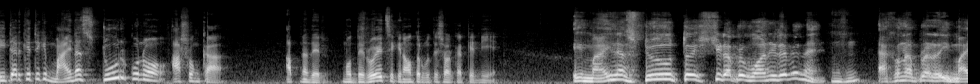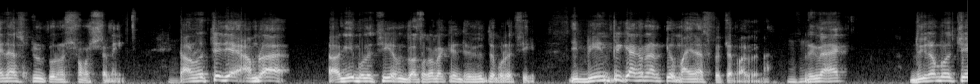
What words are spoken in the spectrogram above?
এইটার ক্ষেত্রে কি মাইনাস টুর কোনো আশঙ্কা আপনাদের মধ্যে রয়েছে কিনা অন্তর্বর্তী সরকারকে নিয়ে? এই মাইনাস টু তো এসেছিল আপনার ওয়ান ইলেভেনে এখন আপনার এই মাইনাস টুর কোনো সমস্যা নেই। কারণ হচ্ছে যে আমরা আগেই বলেছি আমি গতকাল একটা ইন্টারভিউতে বলেছি যে বিএনপিকে এখন আর কেউ মাইনাস করতে পারবে না। এক দুই নম্বর হচ্ছে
